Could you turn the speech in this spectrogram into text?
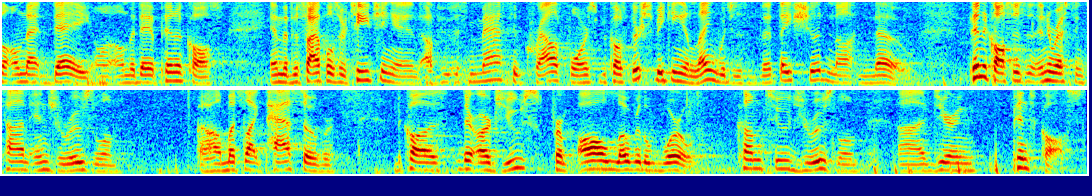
on that day, on, on the day of Pentecost and the disciples are teaching, and this massive crowd forms because they're speaking in languages that they should not know. Pentecost is an interesting time in Jerusalem, uh, much like Passover, because there are Jews from all over the world come to Jerusalem uh, during Pentecost.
